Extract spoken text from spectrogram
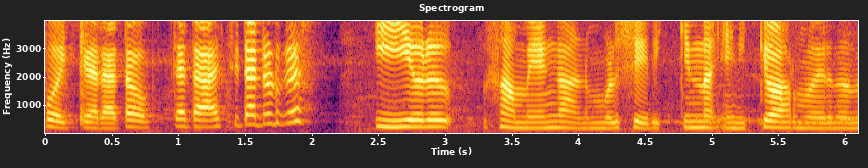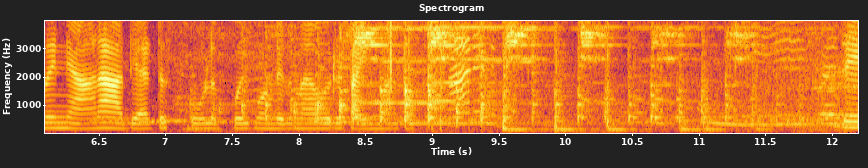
പോയിട്ട് വരാം കേട്ടോ. ടാറ്റാ ചിട്ടാട്ട് കൊടുക്ക്. ഈ ഒരു സമയം കാണുമ്പോൾ ശരിക്കും എനിക്ക് ഓർമ്മ വരുന്നത് ഞാൻ ആദ്യമായിട്ട് സ്കൂളിൽ പോയി കൊണ്ടിരുന്ന ഒരു ടൈമാണ് ദേ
